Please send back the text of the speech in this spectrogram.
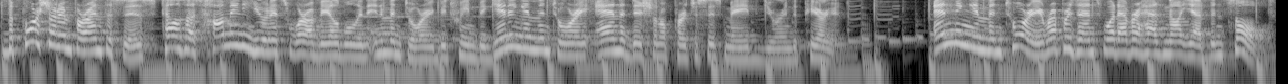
The portion in parentheses tells us how many units were available in inventory between beginning inventory and additional purchases made during the period. Ending inventory represents whatever has not yet been sold.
